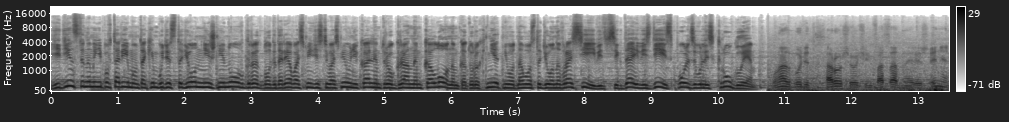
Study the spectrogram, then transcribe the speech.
Единственным и неповторимым таким будет стадион Нижний Новгород, благодаря 88 уникальным трехгранным колоннам, которых нет ни у одного стадиона в России, ведь всегда и везде использовались круглые. У нас будет хорошее очень фасадное решение.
